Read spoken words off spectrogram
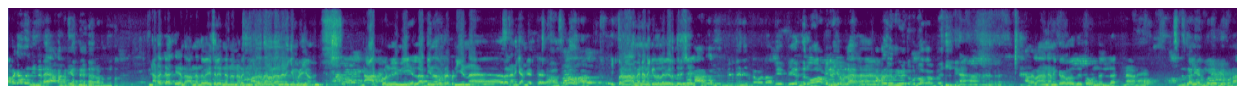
நடக்காத நீ நினை ஆட்டோமேட்டிக்கா நடந்துடும் நடக்க அந்தந்த வயசுல என்னென்ன நடக்குமோ அதை தானடா நினைக்க முடியும். நாட் ஒன்லி மீ எல்லாத்தையும் தான் சொல்றேன். இப்ப நீ என்ன அதெல்லாம் நினைக்காம இருக்க? இப்ப நானுமே நினைக்கிறதுல வெறுத்துருச்சு. அதெல்லாம் நினைக்கிற அளவுக்கு இப்ப ஒண்ணும் இல்ல. என்ன சிந்து காலியா போல எப்படியே போனா.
